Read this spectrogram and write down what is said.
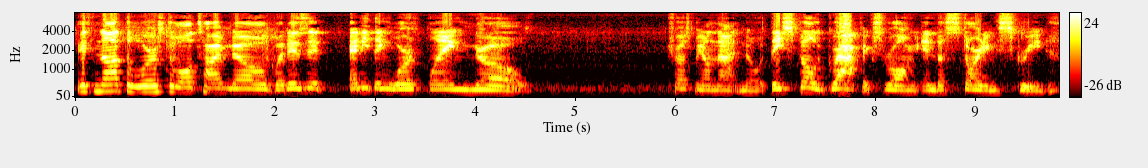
It's not the worst of all time, no. But is it anything worth playing? No. Trust me on that note. They spelled graphics wrong in the starting screen.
